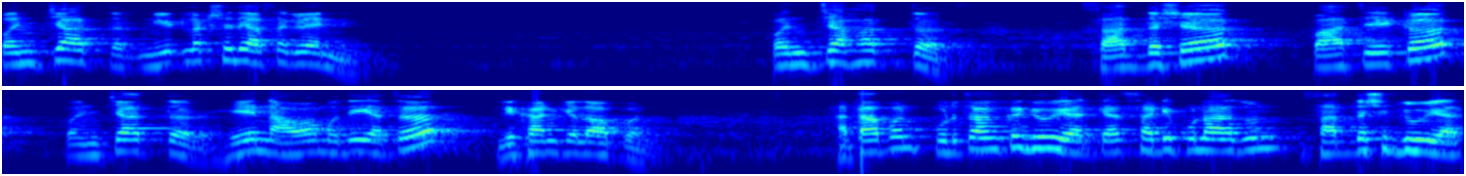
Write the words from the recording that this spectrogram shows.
पंच्याहत्तर. नीट लक्ष द्या सगळ्यांनी. पंच्याहत्तर. सात दशक पाच एकक पंच्याहत्तर. हे नावामध्ये याचं लिखाण केलं आपण. आता आपण पुढचा अंक घेऊयात. त्यासाठी पुन्हा अजून सात दशक घेऊयात.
